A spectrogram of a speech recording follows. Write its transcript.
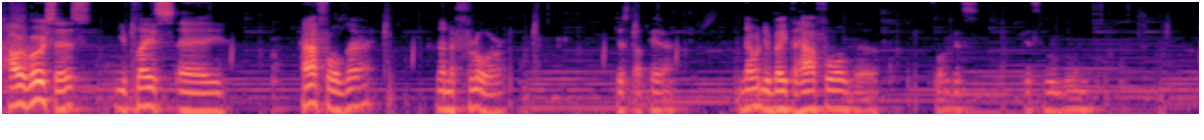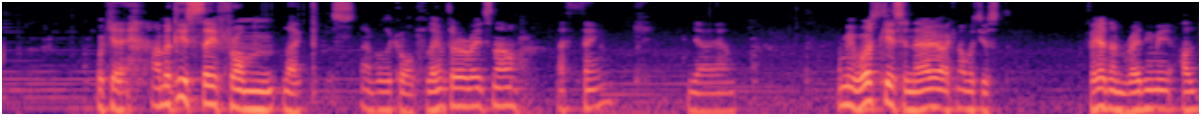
how it works is you place a half wall there, then a floor just up here. Then when you break the half wall, the floor gets gets moving. Okay, I'm at least safe from like uh, what's it called, flamethrower raids now. I think. Yeah, I am. I mean, worst case scenario, I can always just if I hear them raiding me, I'll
